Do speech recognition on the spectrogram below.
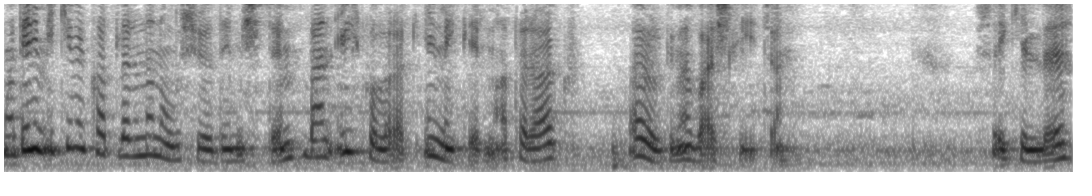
Modelim iki ve katlarından oluşuyor demiştim. Ben ilk olarak ilmeklerimi atarak örgüme başlayacağım. Şekilde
